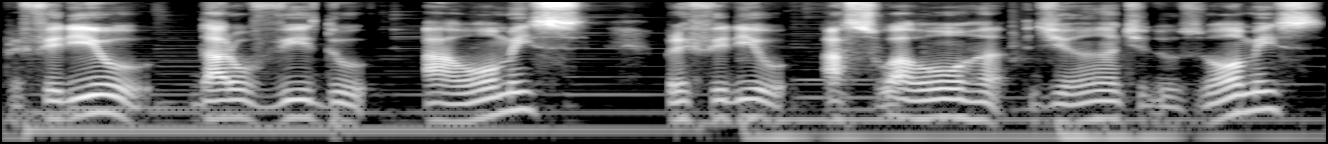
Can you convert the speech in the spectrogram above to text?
preferiu dar ouvido a homens, preferiu a sua honra diante dos homens,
